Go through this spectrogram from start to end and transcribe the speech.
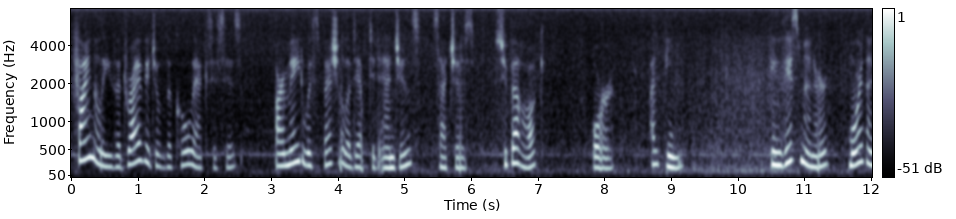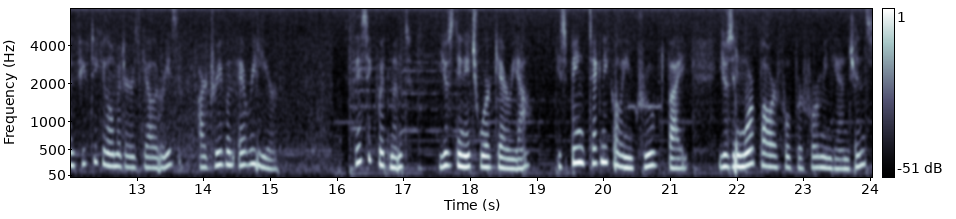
Finally, the drivage of the coal axes are made with special adapted engines such as Superrock, or Alpine. In this manner, more than 50 kilometers galleries are driven every year. This equipment, used in each work area, is being technically improved by using more powerful performing engines,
